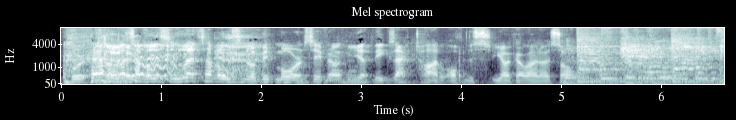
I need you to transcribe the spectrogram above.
Let's have a listen. Let's have a listen to a bit more and see if anyone can get the exact title of this Yoko Ono song.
